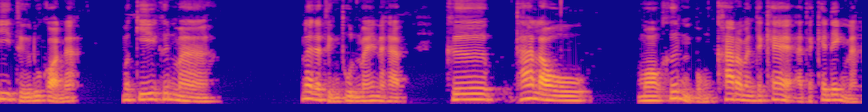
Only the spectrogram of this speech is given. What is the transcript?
ที่ถือดูก่อนนะ เมื่อกี้ขึ้นมา น่าจะถึงทุนไหมนะครับ คือถ้าเรามองขึ้นผมคาดว่ามันจะแค่ อาจจะแค่เด้งนะ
